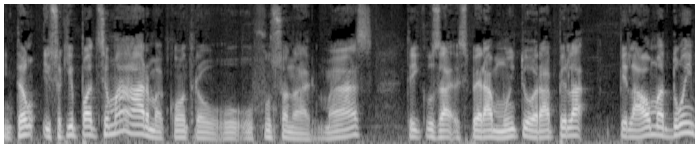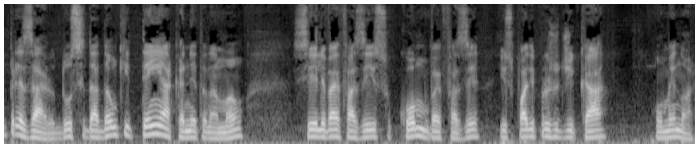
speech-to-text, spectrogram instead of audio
Então, isso aqui pode ser uma arma contra o, o, o funcionário, mas tem que usar, esperar muito e orar pela pela alma do empresário, do cidadão que tem a caneta na mão, se ele vai fazer isso, como vai fazer, isso pode prejudicar o menor.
